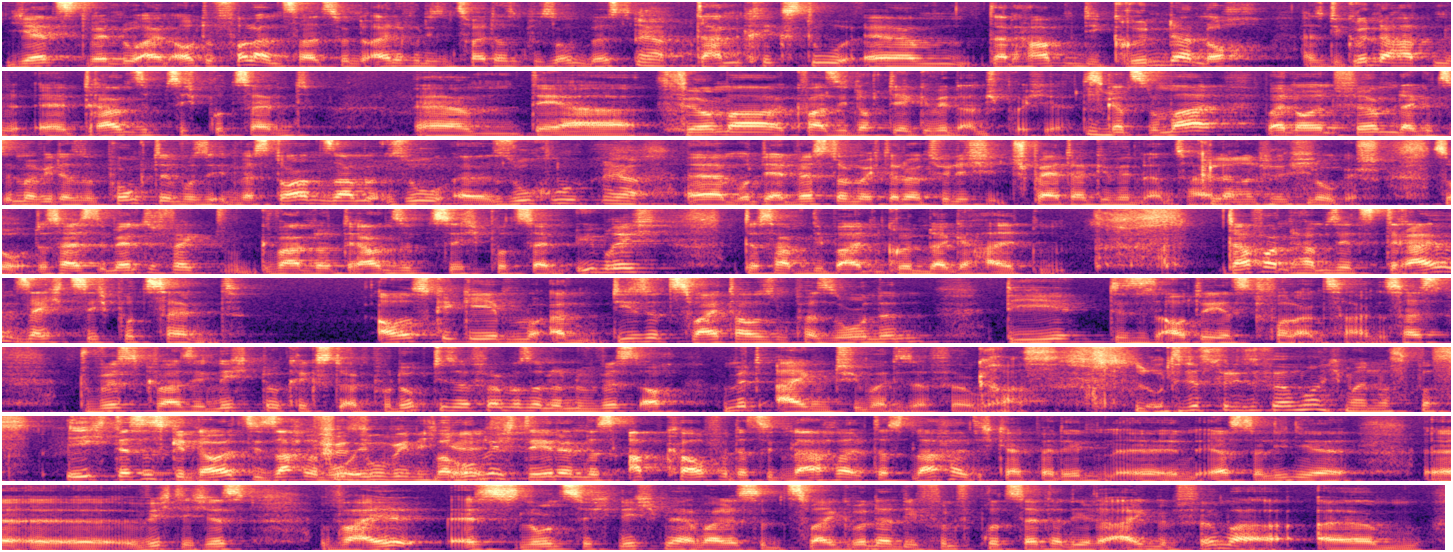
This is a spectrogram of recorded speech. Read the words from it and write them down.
jetzt, wenn du ein Auto voll anzahlst, wenn du eine von diesen 2000 Personen bist, Ja. dann kriegst du, ähm, dann haben die Gründer noch, also die Gründer hatten äh, 73 Prozent ähm, der Firma quasi noch der Gewinnansprüche. Das ist Mhm. ganz normal bei neuen Firmen, da gibt es immer wieder so Punkte, wo sie Investoren su, äh, suchen Ja. ähm, und der Investor möchte natürlich später Gewinnanteile. Klar, natürlich. Logisch. So, das heißt, im Endeffekt waren nur 73 Prozent übrig. Das haben die beiden Gründer gehalten. Davon haben sie jetzt 63 Prozent ausgegeben an diese 2000 Personen, die dieses Auto jetzt voll anzahlen. Das heißt, du wirst quasi nicht nur kriegst du ein Produkt dieser Firma, sondern du wirst auch Miteigentümer dieser Firma. Krass. Lohnt sich das für diese Firma? Ich meine, was, was. Ich, das ist genau jetzt die Sache, Für so ich, wenig warum Geld. ich denen das abkaufe, dass, die Nachhalt, dass Nachhaltigkeit bei denen äh, in erster Linie äh, äh, wichtig ist, weil es lohnt sich nicht mehr, weil es sind zwei Gründer, die 5% an ihrer eigenen Firma ähm,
